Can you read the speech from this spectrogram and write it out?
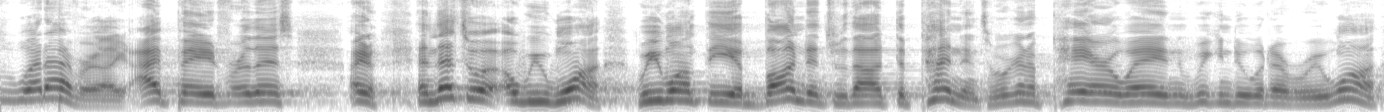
Whatever. Like, I paid for this. and that's what we want. We want the abundance without dependence. We're going to pay our way and we can do whatever we want.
